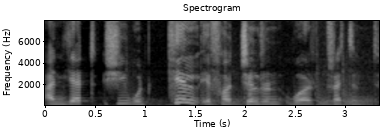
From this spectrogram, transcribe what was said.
and yet she would kill if her children were threatened.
